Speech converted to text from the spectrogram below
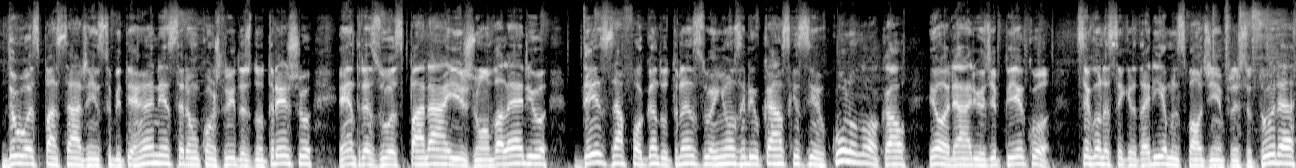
Duas passagens subterrâneas serão construídas no trecho entre as ruas Pará e João Valério, desafogando o trânsito em 11 mil carros que circulam no local em horário de pico. Segundo a Secretaria Municipal de Infraestrutura,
